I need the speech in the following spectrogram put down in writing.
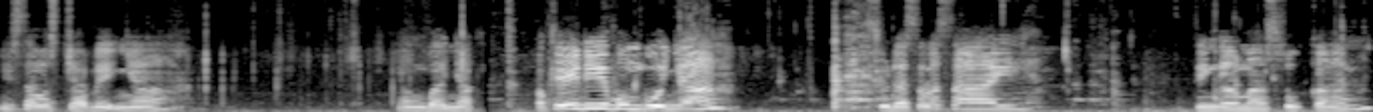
Ini saus cabenya yang banyak. Oke ini bumbunya sudah selesai. Tinggal masukkan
